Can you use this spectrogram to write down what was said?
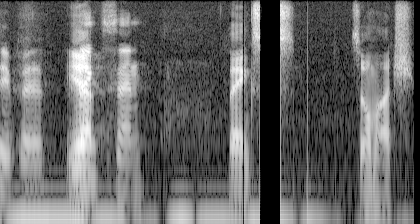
Stupid. Yeah. Thanks, Xin. Thanks so much.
